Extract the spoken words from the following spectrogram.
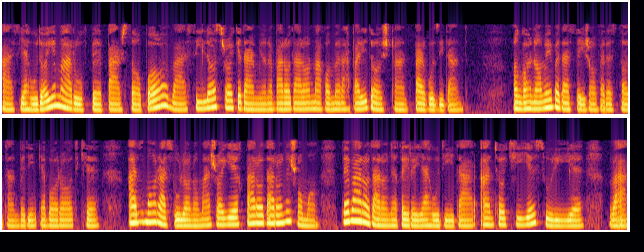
پس یهودای معروف به برسابا و سیلاس را که در میان برادران مقام رهبری داشتند برگزیدند. آنگاه نامه به دست ایشان فرستادند بدین عبارات که از ما رسولان و مشایخ برادران شما به برادران غیر یهودی در انتاکیه سوریه و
